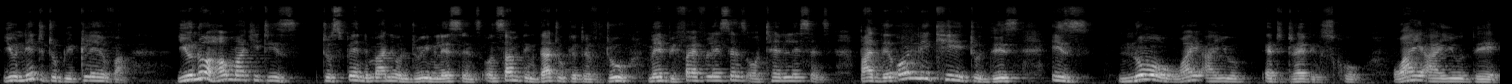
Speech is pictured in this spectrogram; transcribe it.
You need to be clever. You know how much it is to spend money on doing lessons on something that you could have do maybe five lessons or 10 lessons. But the only key to this is know why are you at driving school? Why are you there?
